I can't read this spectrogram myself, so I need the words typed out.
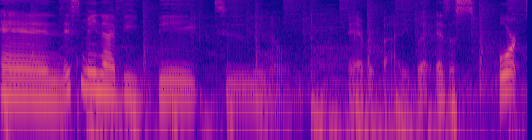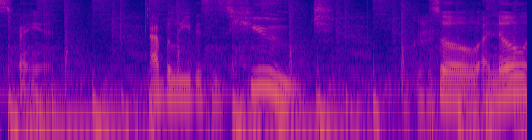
And this may not be big to, you know, everybody, but as a sports fan, I believe this is huge. Okay. So I know,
